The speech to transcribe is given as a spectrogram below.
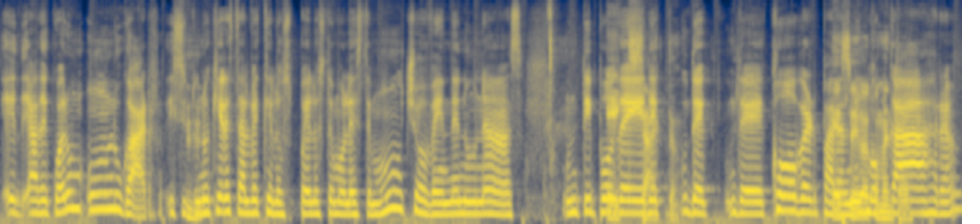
eh, adecuar un, lugar. Y si tú no quieres tal vez que los pelos te molesten mucho, venden unas un tipo de, de, cover para el mismo carro.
